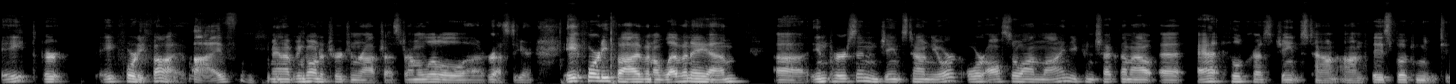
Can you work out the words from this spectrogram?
eight or eight forty-five. Five. Man, I've been going to church in Rochester. I'm a little uh, rusty here. Eight forty-five and eleven a.m. Uh, in person in Jamestown, New York, or also online. You can check them out at at Hillcrest Jamestown on Facebook and YouTube.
